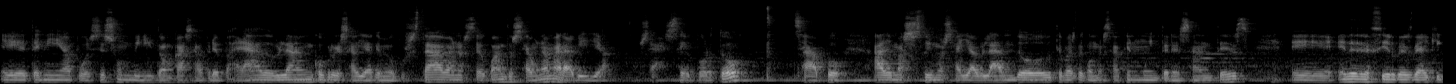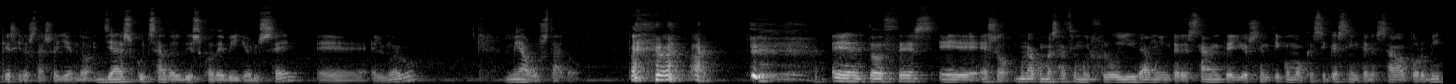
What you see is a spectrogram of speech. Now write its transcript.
eh, tenía pues eso, un vinito en casa preparado, blanco, porque sabía que me gustaba, no sé cuánto, o sea, una maravilla. O sea, se portó chapo. Además estuvimos ahí hablando, temas de conversación muy interesantes. Eh, he de decir desde aquí que si lo estás oyendo, ya he escuchado el disco de Beyoncé, eh, el nuevo. Me ha gustado. Entonces, eh, eso, una conversación muy fluida, muy interesante. Yo sentí como que sí que se interesaba por mí,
